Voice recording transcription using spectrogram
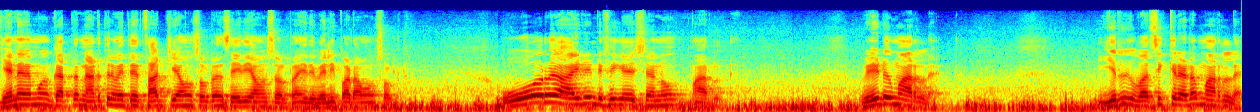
என்னென்னமோ கர்த்தர் நடத்தின வைத்த சாட்சியாகவும் சொல்கிறேன் செய்தியாகவும் சொல்கிறேன் இது வெளிப்பாடாகவும் சொல்கிறேன் ஒரு ஐடென்டிஃபிகேஷனும் மாறல. வீடு மாறல. இரு வசிக்கிற இடம் மாறல.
